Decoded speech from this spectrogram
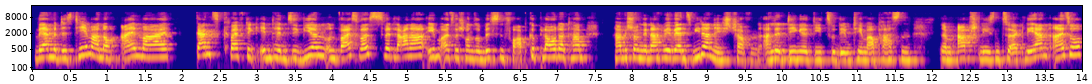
werden wir das Thema noch einmal ganz kräftig intensivieren. Und weißt was, Svetlana, eben als wir schon so ein bisschen vorab geplaudert haben, habe ich schon gedacht, wir werden es wieder nicht schaffen, alle Dinge, die zu dem Thema passen, ähm, abschließend zu erklären. Also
